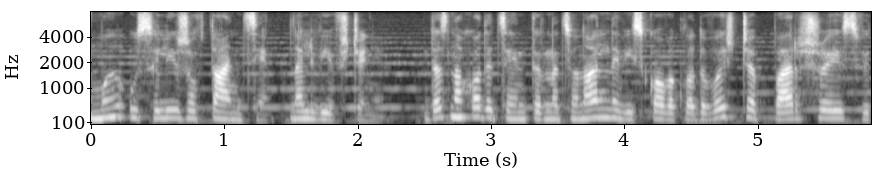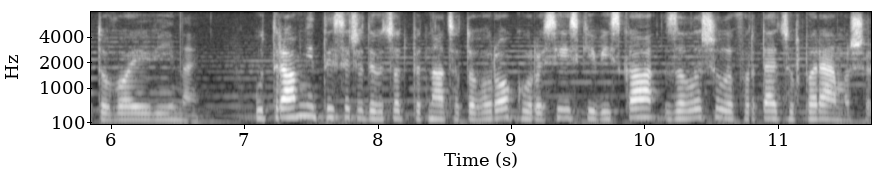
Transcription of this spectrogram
Ми у селі Жовтанці на Львівщині, де знаходиться інтернаціональне військове кладовище Першої світової війни. У травні 1915 року російські війська залишили фортецю Перемишль,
